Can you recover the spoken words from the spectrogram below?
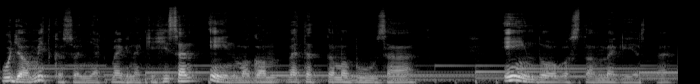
ugyan mit köszönjek meg neki, hiszen én magam vetettem a búzát, én dolgoztam meg érte,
